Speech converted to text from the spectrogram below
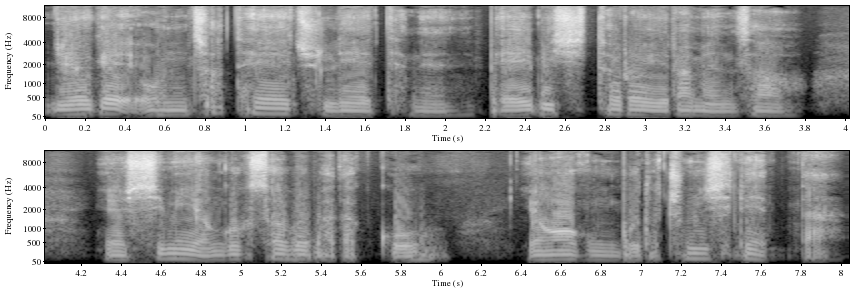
뉴욕에 온 첫 해의 줄리에트는 베이비시터로 일하면서 열심히 영국 수업을 받았고 영어 공부도 충실히 했다.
